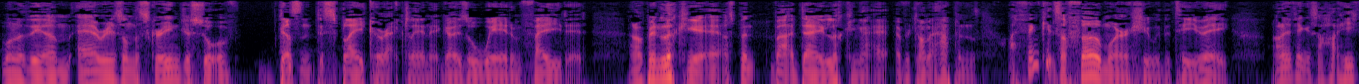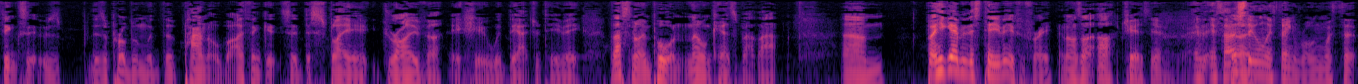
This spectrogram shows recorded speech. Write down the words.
one of the, um, areas on the screen just sort of doesn't display correctly and it goes all weird and faded. And I've been looking at it, I spent about a day looking at it every time it happens. I think it's a firmware issue with the TV. I don't think it's a, he thinks it was, there's a problem with the panel, but I think it's a display driver issue with the actual TV. But that's not important, no one cares about that. Um, but he gave me this TV for free, and I was like, oh, cheers. Yeah. If, if that's So- the only thing wrong with it,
